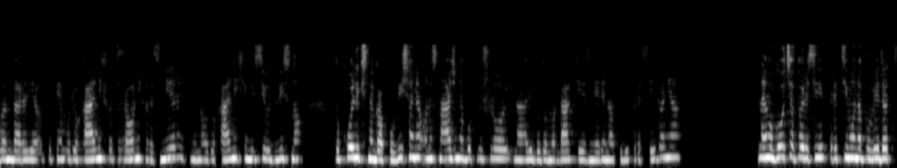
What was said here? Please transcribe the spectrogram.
vendar je potem od lokalnih vetrovnih razmer in od lokalnih emisij odvisno, do kolikšnega povišanja onesnaženja bo prišlo in ali bodo morda kje izmerjena tudi preseganja. Nemogoče pa recimo napovedati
